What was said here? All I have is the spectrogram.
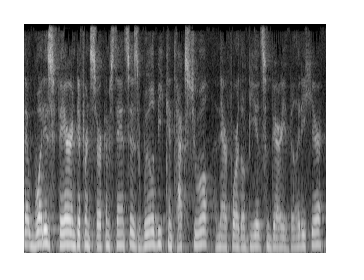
that what is fair in different circumstances will be contextual, and therefore there'll be some variability here,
